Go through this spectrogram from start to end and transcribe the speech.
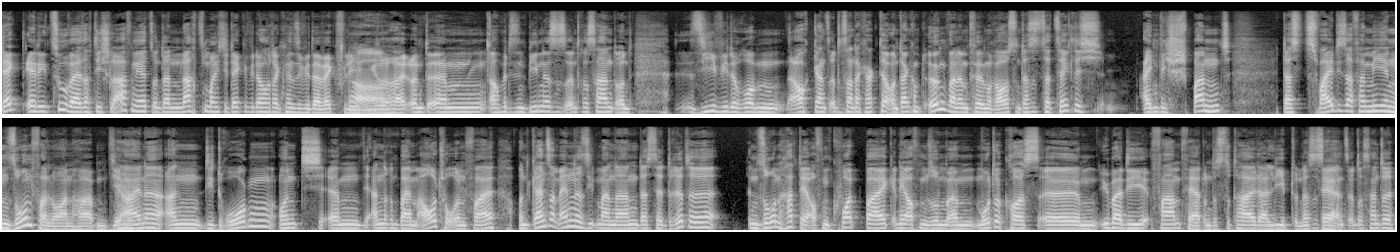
deckt er die zu, weil er sagt, die schlafen jetzt und dann nachts mache ich die Decke wieder hoch, dann können sie wieder wegfliegen. Oh. So halt. Und ähm, auch mit diesen Bienen ist es interessant und sie wiederum auch ganz interessanter Charakter. Und dann kommt irgendwann im Film raus und das ist tatsächlich eigentlich spannend dass zwei dieser Familien einen Sohn verloren haben. Die mhm. eine an die Drogen und ähm, die anderen beim Autounfall. Und ganz am Ende sieht man dann, dass der dritte einen Sohn hat, der auf dem Quadbike, nee, auf so einem ähm, Motocross ähm, über die Farm fährt und das total da liebt. Und das ist ja. eine ganz interessante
